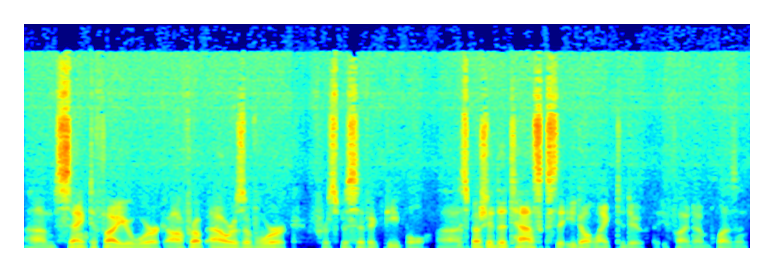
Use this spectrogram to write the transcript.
Um, sanctify your work. Offer up hours of work for specific people, uh, especially the tasks that you don't like to do, that you find unpleasant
